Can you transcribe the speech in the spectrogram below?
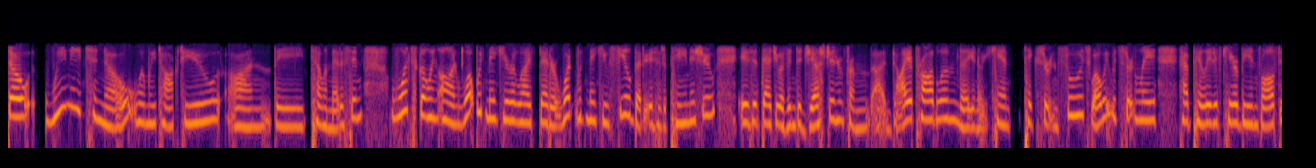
So we need to know when we talk to you on the telemedicine what's going on? What would make your life better? What would make you feel better? Is it a pain issue? Is it that you have indigestion from a diet problem? That, you know, you can't take certain foods, well, we would certainly have palliative care be involved to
